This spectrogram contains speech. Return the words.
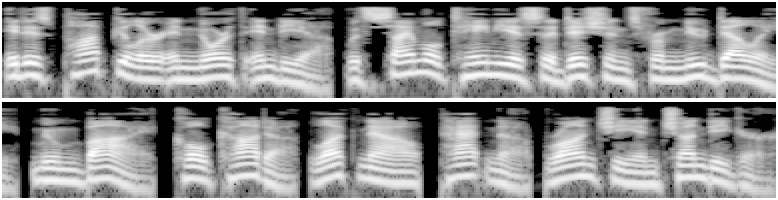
It is popular in North India, with simultaneous editions from New Delhi, Mumbai, Kolkata, Lucknow, Patna, Ranchi and Chandigarh.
